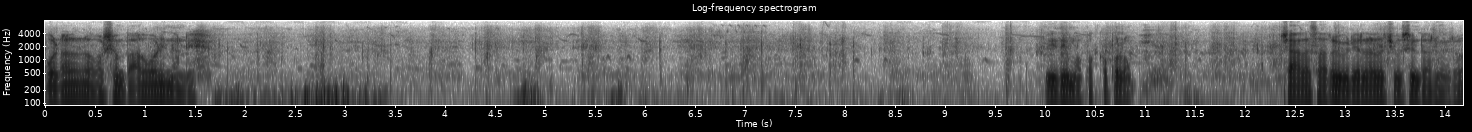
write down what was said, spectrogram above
పొలాలలో వర్షం బాగా పడిందండి. ఇది మా పక్క పొలం. చాలాసార్లు వీడియోలలో చూసింటారు మీరు.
